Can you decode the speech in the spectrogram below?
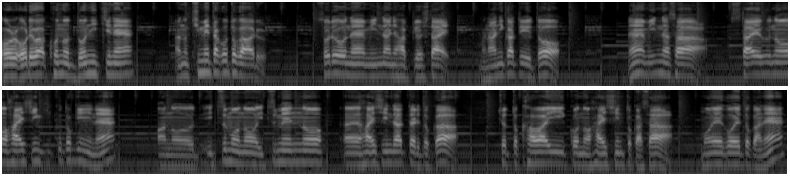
俺はこの土日ねあの決めたことがある。それをねみんなに発表したい、まあ、何かというとねみんなさスタイフの配信聞く時にねあのいつもの一面の、えー、配信だったりとかちょっと可愛い子の配信とかさ萌え声とかね、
